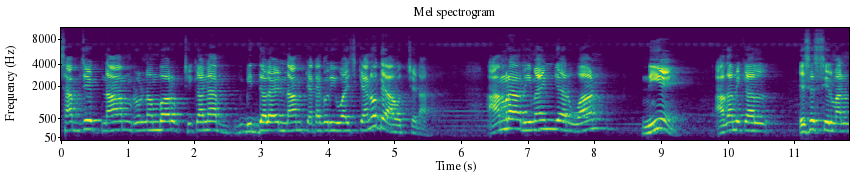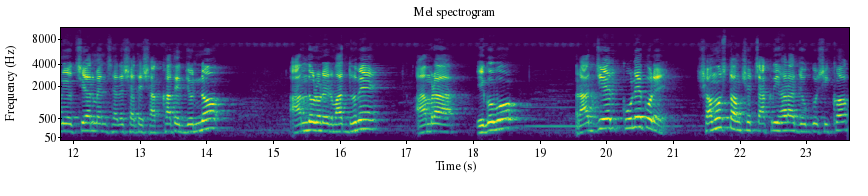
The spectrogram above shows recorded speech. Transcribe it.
সাবজেক্ট, নাম, রোল নম্বর, ঠিকানা, বিদ্যালয়ের নাম, ক্যাটাগরি ওয়াইজ কেন দেওয়া হচ্ছে না? আমরা রিমাইন্ডার ওয়ান নিয়ে আগামীকাল এসএসসির মাননীয় চেয়ারম্যান স্যারের সাথে সাক্ষাতের জন্য আন্দোলনের মাধ্যমে আমরা এগোবো। রাজ্যের কোণে কোণে সমস্ত অংশের চাকরিহারা যোগ্য শিক্ষক,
